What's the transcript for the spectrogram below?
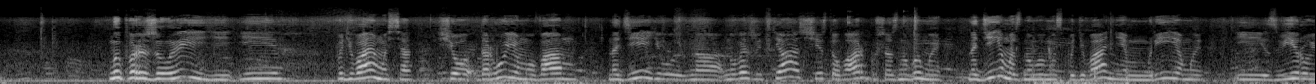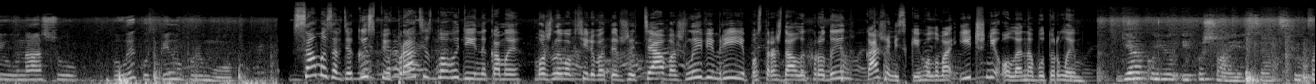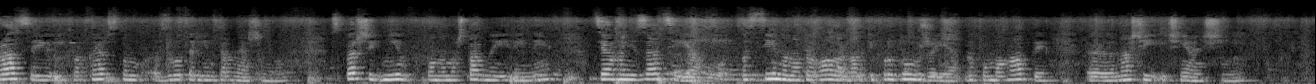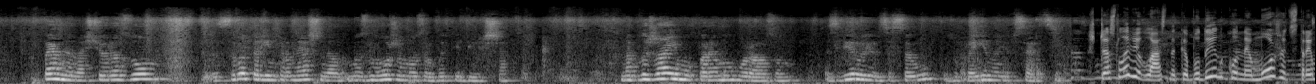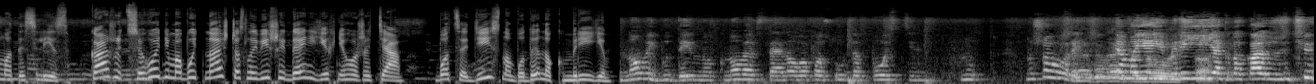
ми пережили її і сподіваємося, що даруємо вам надію на нове життя з чистого аркуша, з новими надіями, з новими сподіваннями, мріями і з вірою у нашу велику спільну перемогу. Саме завдяки співпраці з благодійниками можливо втілювати в життя важливі мрії постраждалих родин, каже міський голова Ічні Олена Бутурлим. Дякую і пишаюся співпрацею і партнерством з Rotary International. З перших днів повномасштабної війни ця організація постійно надавала нам і продовжує допомагати е, нашій Ічнянщині. Впевнена, що разом з Rotary International ми зможемо зробити більше. Наближаємо перемогу разом з вірою в ЗСУ, з Україною в серці. Щасливі власники будинку не можуть стримати сліз. кажуть, сьогодні, мабуть, найщасливіший день їхнього життя, бо це дійсно будинок мрії. Новий будинок, нове все, нова посуда, постіль. Ну, ну що говорить, Це кухня моєї мрії, як то кажуть.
